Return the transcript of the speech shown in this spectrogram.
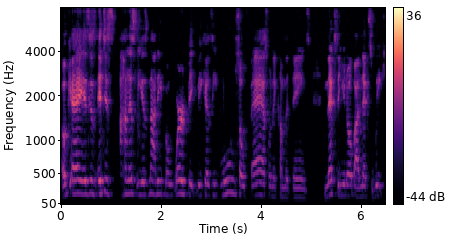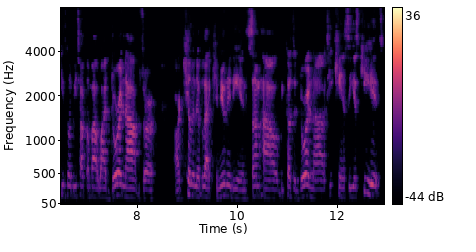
Okay, it's just it just honestly is not even worth it because he moves so fast when it comes to things. Next thing you know, by next week, he's going to be talking about why doorknobs are are killing the black community, and somehow because of doorknobs, he can't see his kids,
